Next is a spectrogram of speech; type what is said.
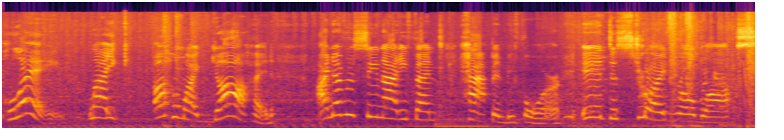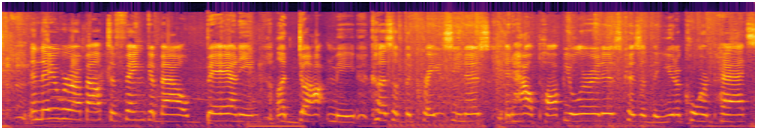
playing. Like, oh my god. I never seen that event happen before. It destroyed Roblox. And they were about to think about banning Adopt Me because of the craziness and how popular it is because of the unicorn pets,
